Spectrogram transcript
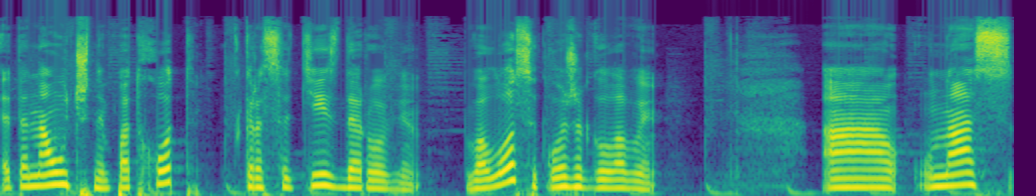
это научный подход красоте и здоровью волос и кожи головы. А у нас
